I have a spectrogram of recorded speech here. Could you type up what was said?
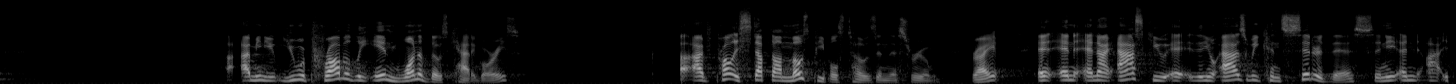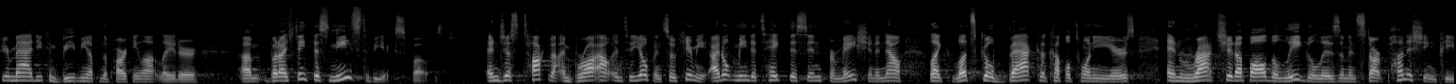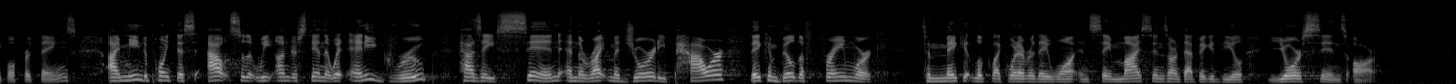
I mean, you, you were probably in one of those categories. I've probably stepped on most people's toes in this room, right? And, and, and, I ask you, eh, you know, as we consider this, and, and if you're mad, you can beat me up in the parking lot later, um, but I think this needs to be exposed and just talked about and brought out into the open. So hear me, I don't mean to take this information and now, like, let's go back a couple 20 years and ratchet up all the legalism and start punishing people for things. I mean to point this out so that we understand that when any group has a sin and the right majority power, they can build a framework to make it look like whatever they want and say, My sins aren't that big a deal, your sins are.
